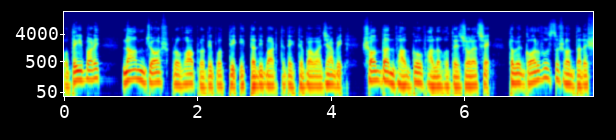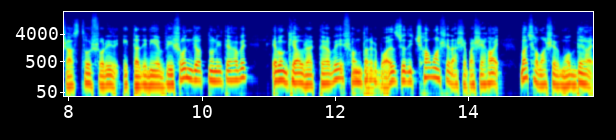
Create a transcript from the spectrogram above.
হতেই পারে। নাম, যশ, প্রভাব, প্রতিপত্তি ইত্যাদি বাড়তে দেখতে পাওয়া যাবে। সন্তান ভাগ্য ভালো হতে চলেছে। তবে গর্ভস্থ সন্তানের স্বাস্থ্য, শরীর ইত্যাদি নিয়ে ভীষণ যত্ন নিতে হবে এবং খেয়াল রাখতে হবে, সন্তানের বয়স যদি ছ মাসের আশেপাশে হয় বা ছ মাসের মধ্যে হয়,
